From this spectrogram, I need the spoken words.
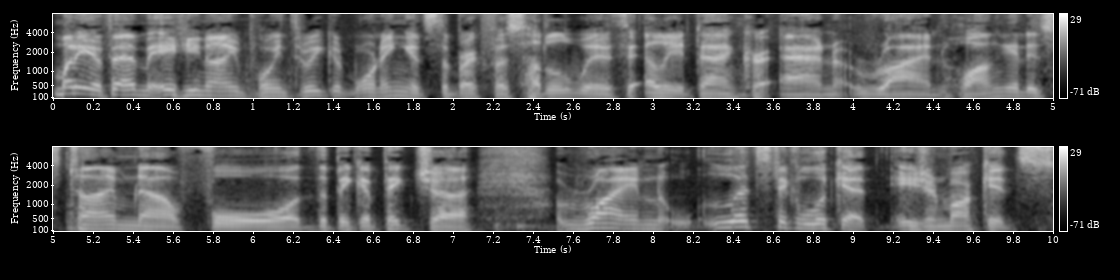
Money FM 89.3. Good morning. It's the Breakfast Huddle with Elliott Danker and Ryan Huang. And it's time now for the bigger picture. Ryan, let's take a look at Asian markets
